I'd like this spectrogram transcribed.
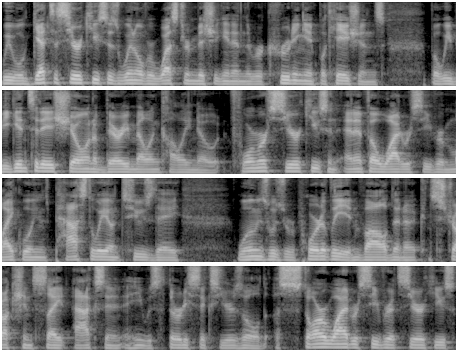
We will get to Syracuse's win over Western Michigan and the recruiting implications, but we begin today's show on a very melancholy note. Former Syracuse and NFL wide receiver Mike Williams passed away on Tuesday Williams was reportedly involved in a construction site accident and he was 36 years old. A star wide receiver at Syracuse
